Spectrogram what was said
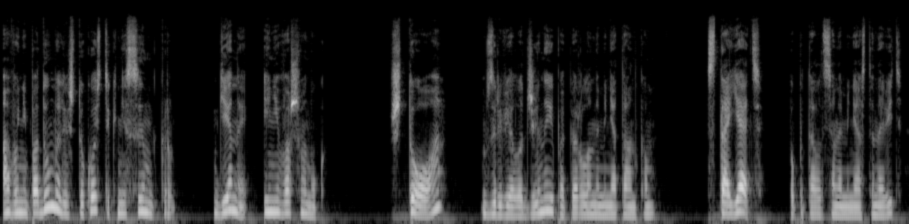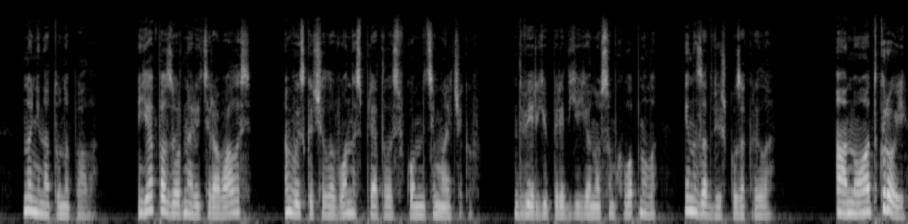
А вы не подумали, что Костик не сын Кр... Гены и не ваш внук? Что? взревела Джина и попёрла на меня танком. «Стоять!» — попыталась она меня остановить, но не на ту напала. Я позорно ретировалась, выскочила вон и спряталась в комнате мальчиков. Дверью перед её носом хлопнула и на задвижку закрыла. «А ну, открой!»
